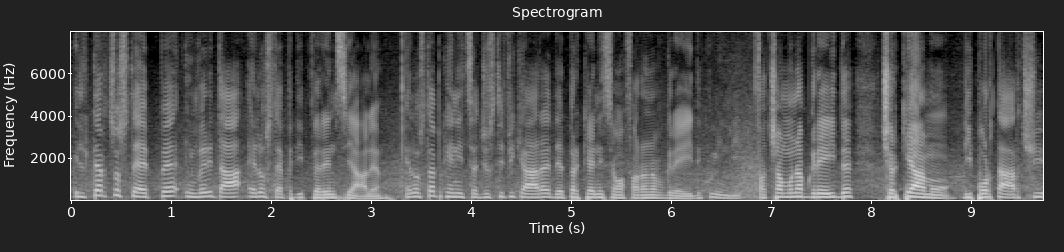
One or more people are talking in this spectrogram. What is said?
il terzo step in verità è lo step differenziale, è lo step che inizia a giustificare del perché iniziamo a fare un upgrade, quindi facciamo un upgrade, cerchiamo di portarci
